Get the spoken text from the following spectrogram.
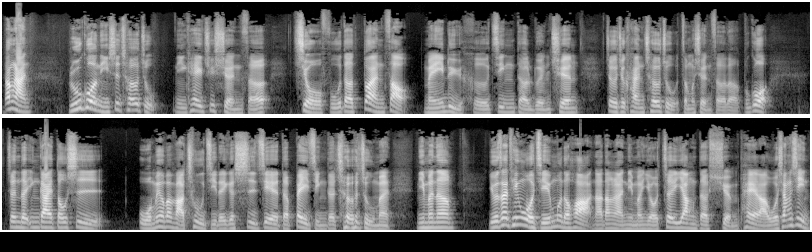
当然，如果你是车主，你可以去选择九幅的锻造。镁铝合金的轮圈，这个就看车主怎么选择了。不过，真的应该都是我没有办法触及的一个世界的背景的车主们，你们呢，有在听我节目的话，那当然你们有这样的选配啦。我相信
